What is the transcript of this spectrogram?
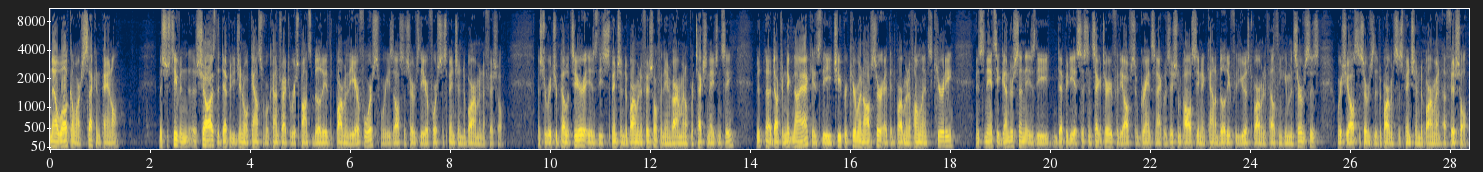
now welcome our second panel. Mr. Stephen uh, Shaw is the Deputy General Counsel for Contractor Responsibility at the Department of the Air Force, where he also serves as the Air Force Suspension Debarment Official. Mr. Richard Pelletier is the Suspension Debarment Official for the Environmental Protection Agency. Uh, Dr. Nick Nayak is the Chief Procurement Officer at the Department of Homeland Security. Ms. Nancy Gunderson is the Deputy Assistant Secretary for the Office of Grants and Acquisition Policy and Accountability for the U.S. Department of Health and Human Services, where she also serves as the Department Suspension and Debarment Official.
